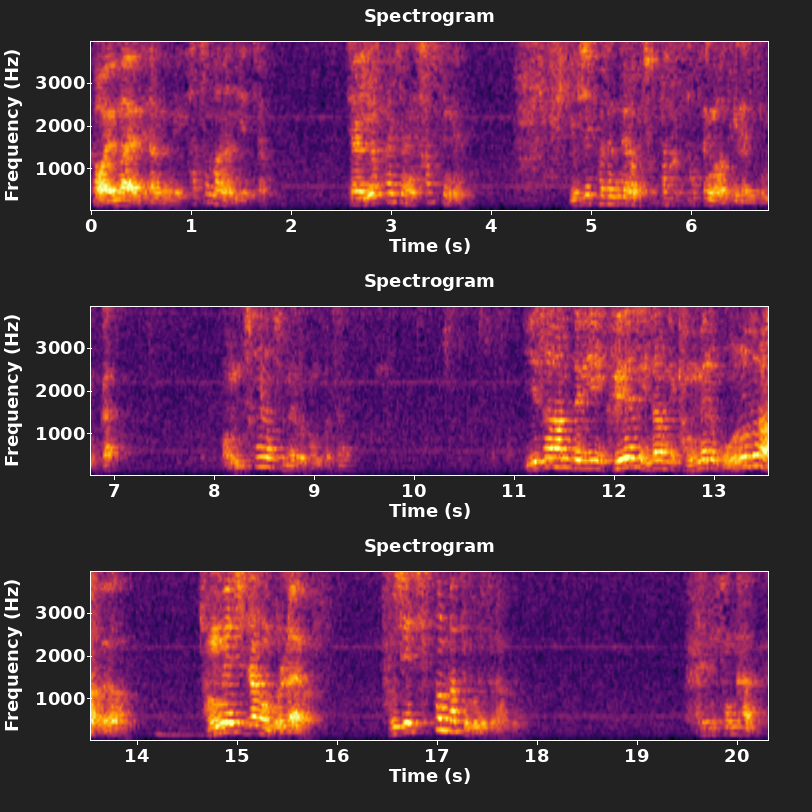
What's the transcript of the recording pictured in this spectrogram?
그럼 얼마예요? 해당 금액이? 4천만 원이겠죠. 제가 1억 8천에 샀으면 60%라고 좋다고 샀으면 어떻게 됐습니까? 엄청난 손해를 본 거죠. 이 사람들이 그래서 이 사람들이 경매를 모르더라고요. 경매 시장은 몰라요. 부지의 채권밖에 모르더라고요. 그 순간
